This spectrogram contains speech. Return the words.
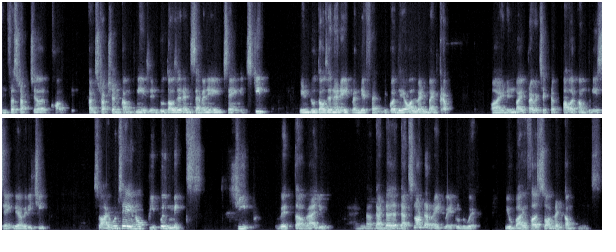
infrastructure construction companies in 2007 8 saying it's cheap in 2008 when they fell because they all went bankrupt or I didn't buy private sector power companies saying they are very cheap. So I would say, you know, people mix cheap with uh, value. And uh, that, uh, that's not the right way to do it. You buy first solvent companies,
